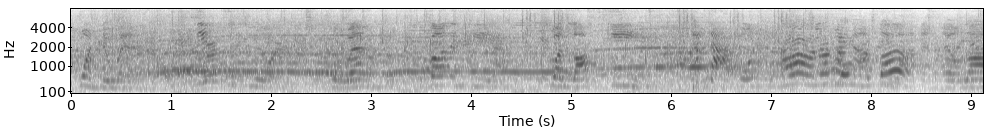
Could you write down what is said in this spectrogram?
ำวันเดอร์แวร์นี่คือทัวร์โคเวนวอลเนเทียส่วนลอส กดาพจน์ชุดว่ายน้ำ Ella and Ella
